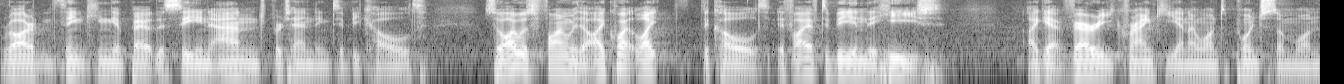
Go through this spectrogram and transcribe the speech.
rather than thinking about the scene and pretending to be cold. So I was fine with it. I quite like the cold. If I have to be in the heat, I get very cranky and I want to punch someone.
